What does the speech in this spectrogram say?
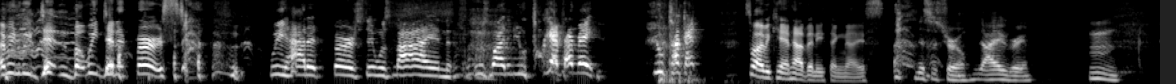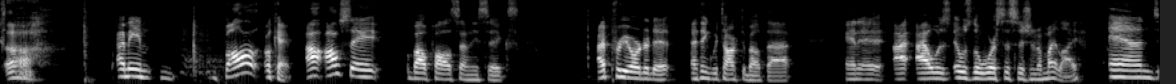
I mean, we didn't, but we did it first. we had it first. It was mine. It was mine, and you took it from me. You took it. That's why we can't have anything nice. This is true. I agree. Mm. Ugh. I mean, Fall. Okay, I'll, I'll say about Fallout 76. I pre-ordered it. I think we talked about that, and it, I, I was it was the worst decision of my life. And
